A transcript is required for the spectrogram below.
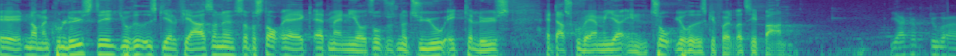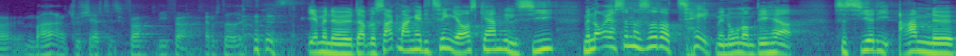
Øh, når man kunne løse det juridisk i 70'erne, så forstår jeg ikke, at man i år 2020 ikke kan løse, at der skulle være mere end to juridiske forældre til et barn. Jakob, du var meget entusiastisk for lige før. Er du stadig? Jamen, øh, der blev sagt mange af de ting, jeg også gerne ville sige. Men når jeg sådan har siddet og talt med nogen om det her, så siger de, ah, øh,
